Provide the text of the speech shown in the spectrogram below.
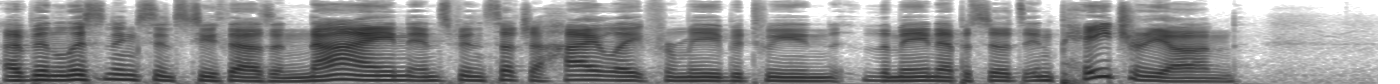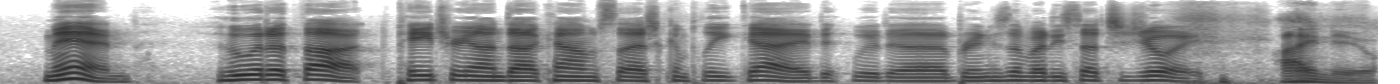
I've been listening since 2009, and it's been such a highlight for me between the main episodes and Patreon. Man, who would have thought patreon.com slash complete guide would uh, bring somebody such joy? I knew.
